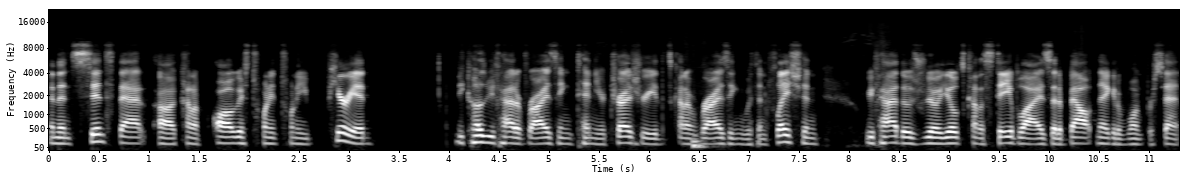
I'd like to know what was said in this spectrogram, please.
and then since that uh, kind of August 2020 period, because we've had a rising 10 year treasury that's kind of rising with inflation, we've had those real yields kind of stabilize at about negative 1. Uh,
